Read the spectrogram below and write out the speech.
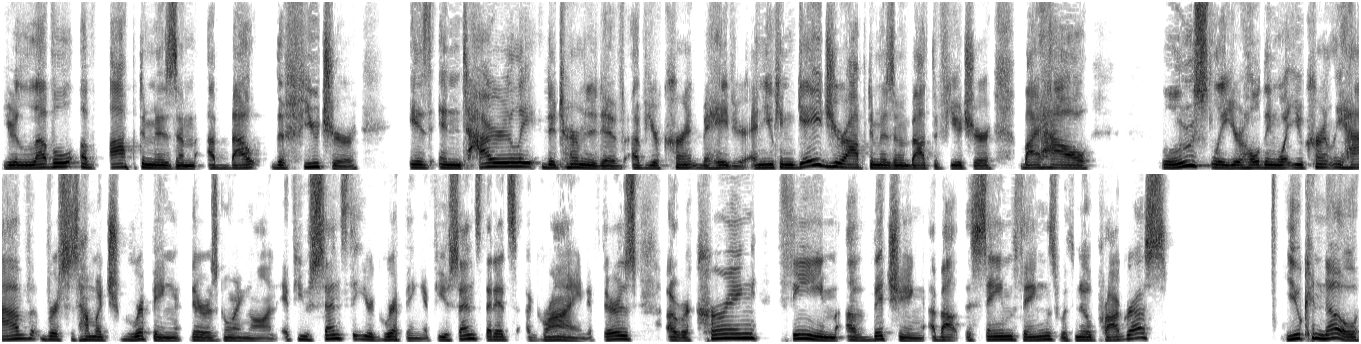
your level of optimism about the future is entirely determinative of your current behavior and you can gauge your optimism about the future by how loosely you're holding what you currently have versus how much gripping there is going on. If you sense that you're gripping, if you sense that it's a grind, if there's a recurring theme of bitching about the same things with no progress, you can know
